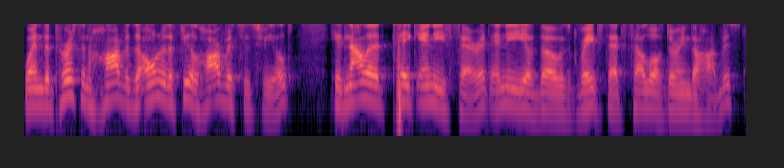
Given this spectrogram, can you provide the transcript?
when the person harvests, the owner of the field harvests his field, he's not allowed to take any feret, any of those grapes that fell off during the harvest,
